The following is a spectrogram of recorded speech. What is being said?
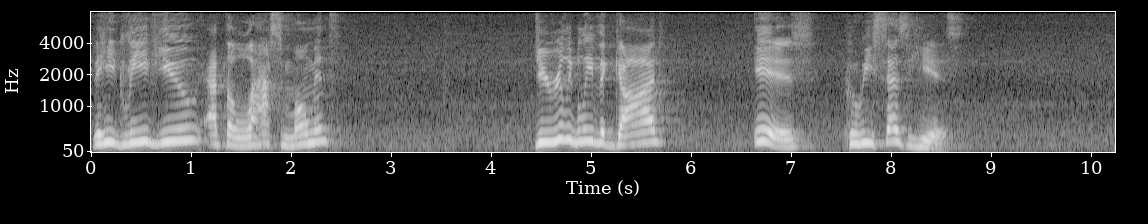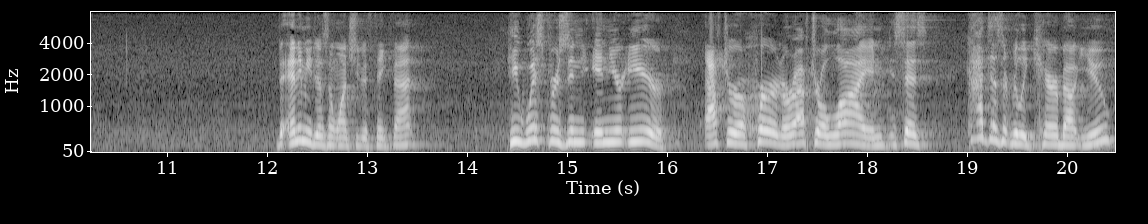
That he'd leave you at the last moment? Do you really believe that God is who he says he is? The enemy doesn't want you to think that. He whispers in, in your ear after a hurt or after a lie and he says, God doesn't really care about you.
